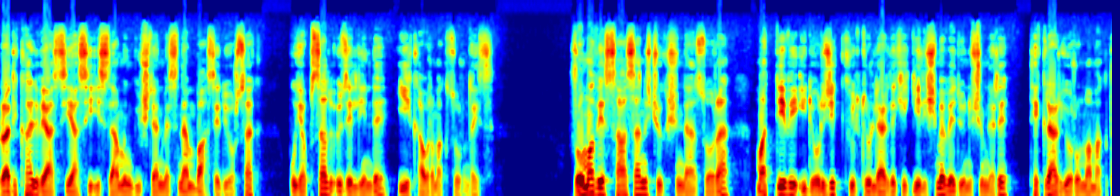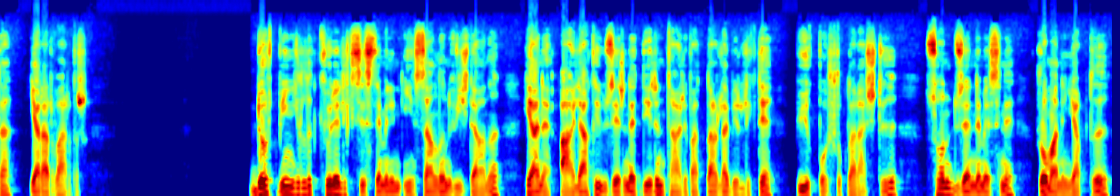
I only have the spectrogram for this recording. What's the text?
radikal veya siyasi İslam'ın güçlenmesinden bahsediyorsak, bu yapısal özelliğini de iyi kavramak zorundayız. Roma ve Sasani çöküşünden sonra maddi ve ideolojik kültürlerdeki gelişme ve dönüşümleri tekrar yorumlamakta yarar vardır. 4000 yıllık kölelik sisteminin insanlığın vicdanı yani ahlakı üzerine derin tahribatlarla birlikte büyük boşluklar açtığı, son düzenlemesini Roma'nın yaptığı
